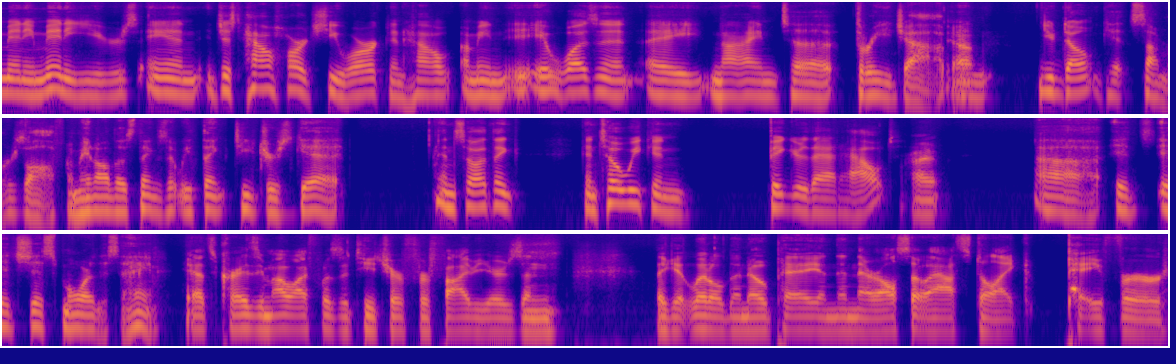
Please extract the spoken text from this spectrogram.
many, many years, and just how hard she worked, and how I mean, it, it wasn't a nine to three job. Yep. And you don't get summers off. I mean, all those things that we think teachers get. And so I think until we can figure that out, Right. uh, it's it's just more of the same. Yeah, it's crazy. My wife was a teacher for five years and they get little to no pay. And then they're also asked to like pay for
